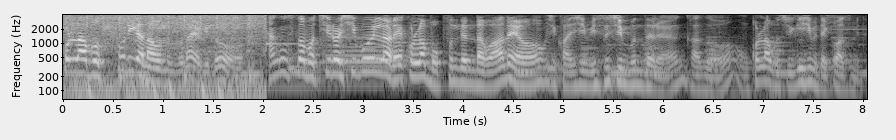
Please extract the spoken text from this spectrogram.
콜라보 스토리가 나오는구나 여기도. 한국 서버 7월 15일 날에 콜라보 오픈된다고 하네요. 혹시 관심 있으신 분들은 가서 콜라보 즐기시면 될 것 같습니다.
